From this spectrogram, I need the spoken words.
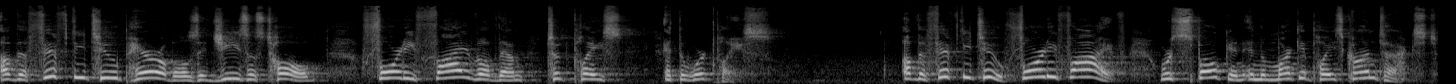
Of the 52 parables that Jesus told, 45 of them took place at the workplace. Of the 52, 45 were spoken in the marketplace context.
